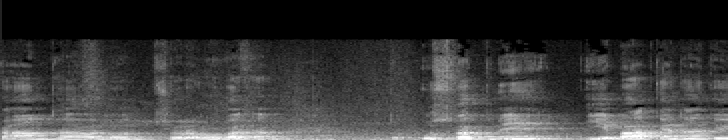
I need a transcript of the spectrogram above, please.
काम था और बहुत शोर वबा था। तो उस वक्त में ये बात कहना कि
